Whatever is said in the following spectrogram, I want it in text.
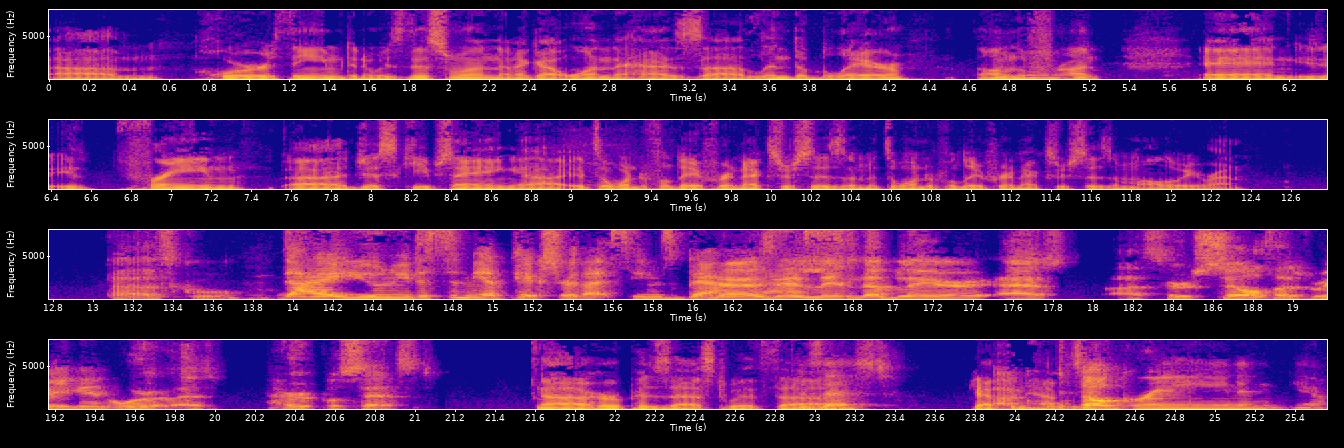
um, horror themed, and it was this one, and I got one that has uh, Linda Blair on the Mhm. front, and it, it frame uh, just keeps saying uh, "It's a wonderful day for an exorcism." It's a wonderful day for an exorcism all the way around. That's cool. I, you need to send me a picture. That seems bad. Is it Linda Blair as as herself as Reagan or as her possessed? Uh, her possessed with uh, Possessed. Captain Ah, Happy. It's all green and yeah.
